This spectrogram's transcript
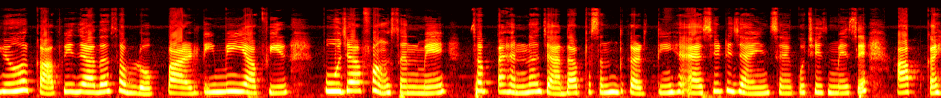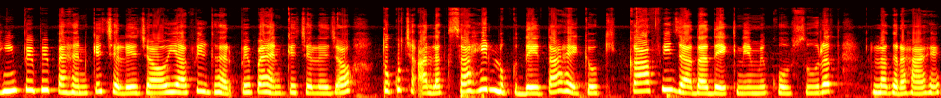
हैं और काफ़ी ज़्यादा सब लोग पार्टी में या फिर पूजा फ़ंक्शन में सब पहनना ज़्यादा पसंद करती हैं। ऐसे डिज़ाइंस हैं, कुछ इसमें से आप कहीं पे भी पहन के चले जाओ या फिर घर पे पहन के चले जाओ तो कुछ अलग सा ही लुक देता है, क्योंकि काफ़ी ज़्यादा देखने में खूबसूरत लग रहा है।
